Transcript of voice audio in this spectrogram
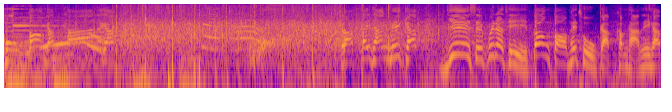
ถูกต้องครับท้านะครับ กลับไปทางบิ๊กครับ 20 วินาทีต้องตอบให้ถูกกับคำถามนี้ครับ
